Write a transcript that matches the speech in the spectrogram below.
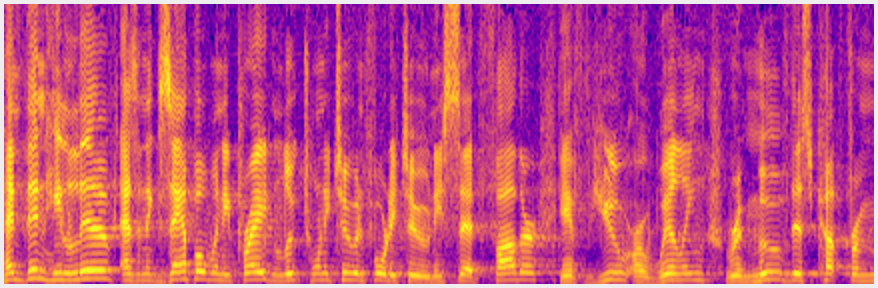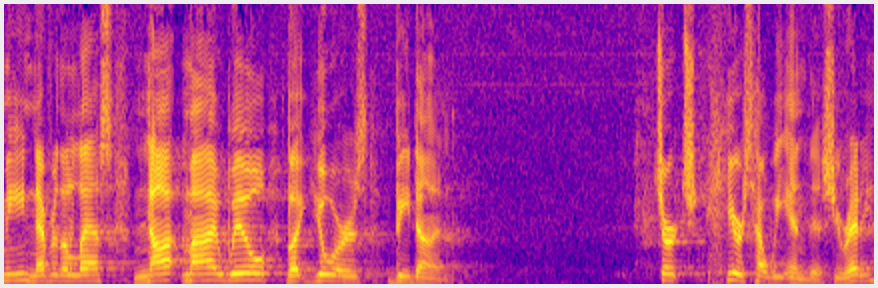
And then he lived as an example when he prayed in Luke 22 and 42. And he said, Father, if you are willing, remove this cup from me. Nevertheless, not my will, but yours be done. Church, here's how we end this. You ready?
